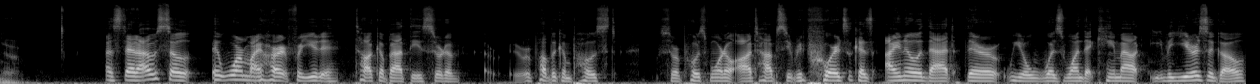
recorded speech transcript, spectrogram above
Yeah. Instead, I was so it warmed my heart for you to talk about these sort of Republican post sort of post-mortem autopsy reports because I know that there you know was one that came out even years ago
